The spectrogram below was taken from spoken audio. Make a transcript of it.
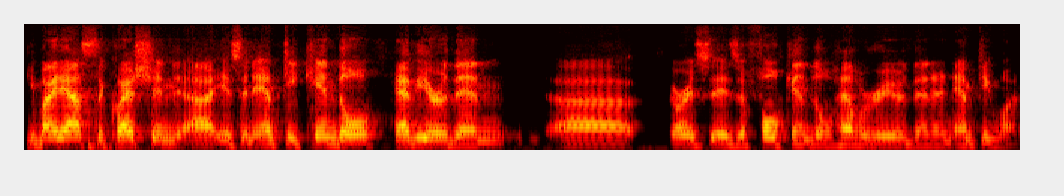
you might ask the question, uh, is an empty Kindle heavier than, uh, or is, is a full Kindle heavier than an empty one?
